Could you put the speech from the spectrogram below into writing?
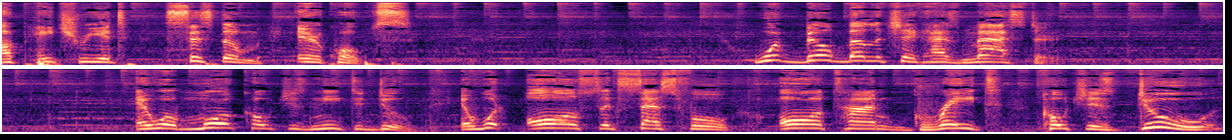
a patriot system, air quotes. What Bill Belichick has mastered and what more coaches need to do and what all successful, all time great coaches do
